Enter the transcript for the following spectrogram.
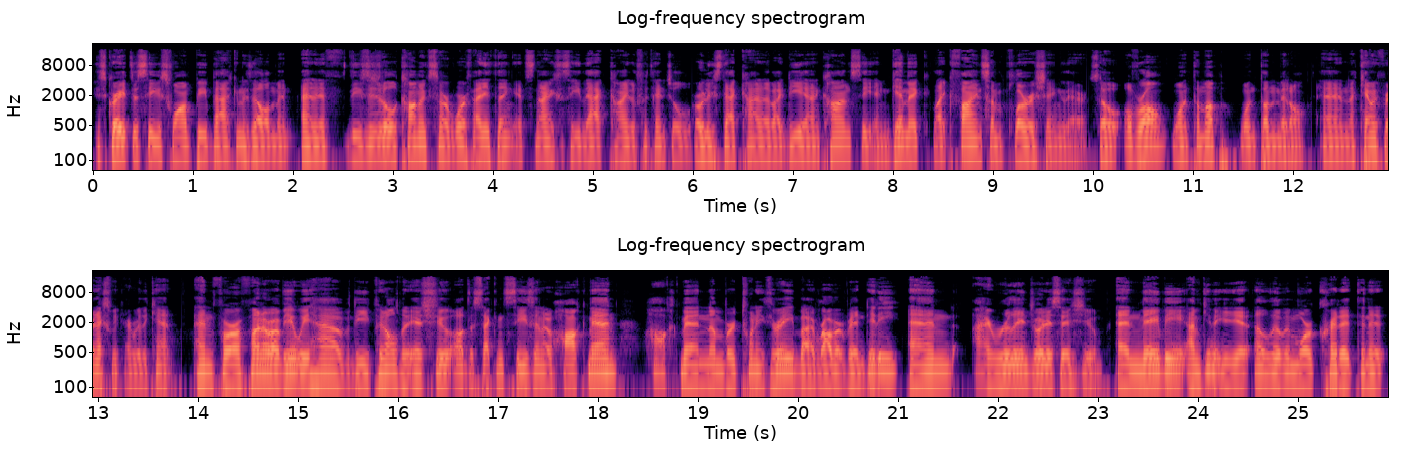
it's great to see Swampy back in his element, and if these digital comics are worth anything, it's nice to see that kind of potential, or at least that kind of idea and concept and gimmick, like find some flourishing there. So overall, one thumb up, one thumb middle, and I can't wait for next week. I really can't. And for our final review, we have the penultimate issue of the second season of Hawkman. Hawkman number 23 by Robert Venditti, and I really enjoyed this issue. And maybe I'm giving it a little bit more credit than it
